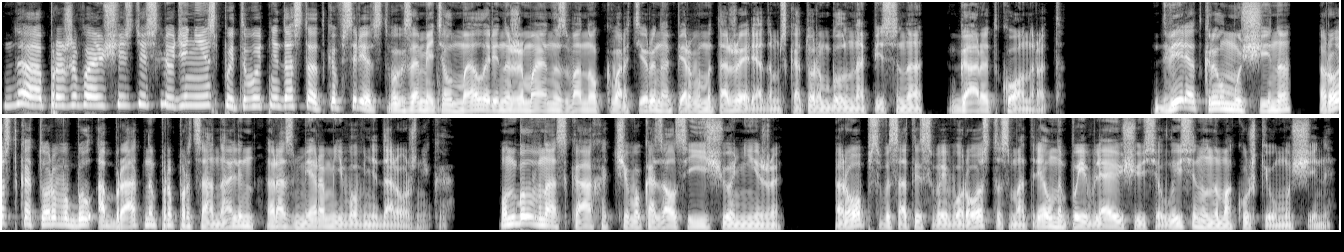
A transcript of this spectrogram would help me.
«Да, проживающие здесь люди не испытывают недостатка в средствах», заметил Мэлори, нажимая на звонок квартиры на первом этаже, рядом с которым было написано «Гаррет Конрад». Дверь открыл мужчина, рост которого был обратно пропорционален размерам его внедорожника. Он был в носках, отчего казался еще ниже. Роб с высоты своего роста смотрел на появляющуюся лысину на макушке у мужчины.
